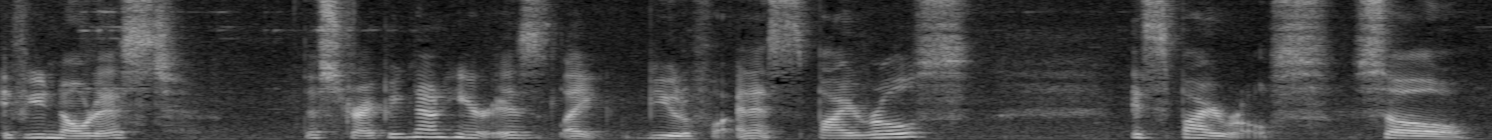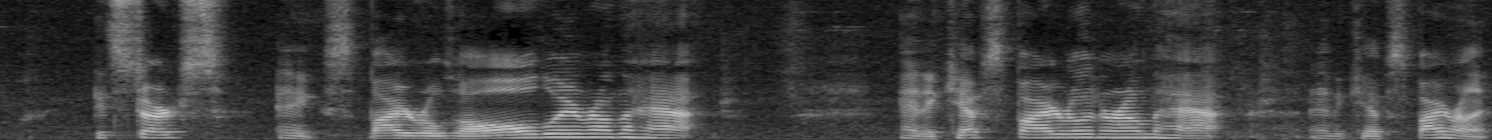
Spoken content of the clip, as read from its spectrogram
if you noticed, the striping down here is like beautiful and it spirals. It spirals. So it starts and it spirals all the way around the hat. And it kept spiraling around the hat and it kept spiraling.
